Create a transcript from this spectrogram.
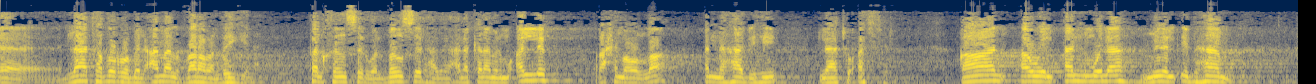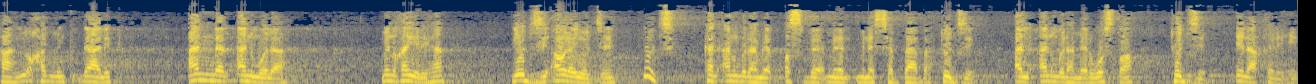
آه، لا تضر بالعمل ضررا بينا. فالخنصر والبنصر هذا على كلام المؤلف رحمه الله أن هذه لا تؤثر. قال أو الأنملة من الإبهام. ها يؤخذ من ذلك أن الأنملة من غيرها يجزي أو لا يجزي؟ يجزي. كالأنملة من الأصبع من, من السبابة تجزي. الأنملة من الوسطى تجزي إلى آخره.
